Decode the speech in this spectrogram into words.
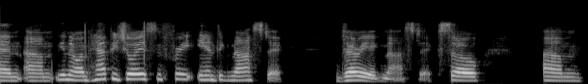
And um, you know, I'm happy, joyous, and free and agnostic, very agnostic. So um,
